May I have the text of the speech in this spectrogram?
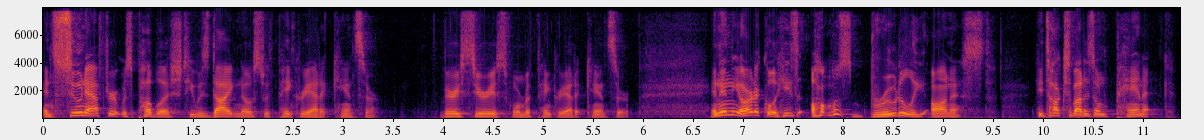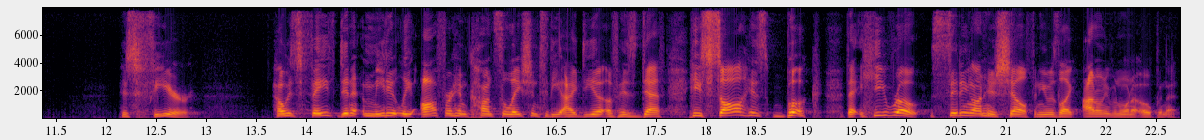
and soon after it was published, he was diagnosed with pancreatic cancer, very serious form of pancreatic cancer. And in the article, he's almost brutally honest. He talks about his own panic, his fear, how his faith didn't immediately offer him consolation to the idea of his death. He saw his book that he wrote sitting on his shelf, and he was like, I don't even want to open it.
